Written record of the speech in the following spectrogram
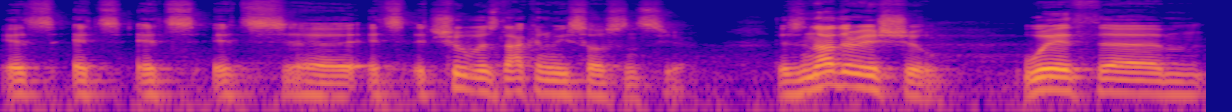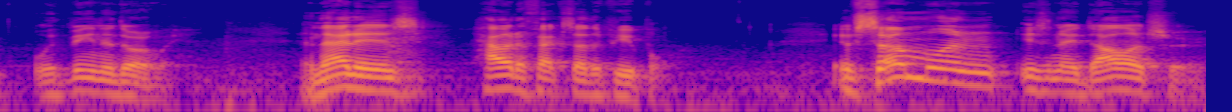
it's it's it's it's uh, it's, it's tshuva is not going to be so sincere. There's another issue with um, with being in the doorway, and that is how it affects other people. If someone is an idolater,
